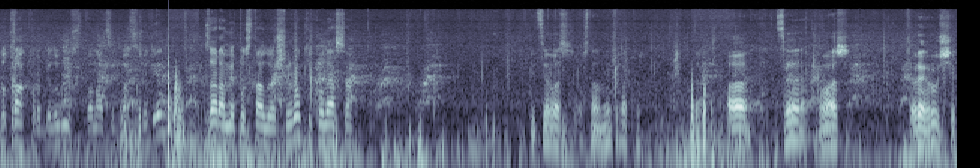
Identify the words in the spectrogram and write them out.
До трактора Білорусь 1221. Зараз ми поставили широкі колеса. І це ваш основний трактор. А це ваш перегрузчик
